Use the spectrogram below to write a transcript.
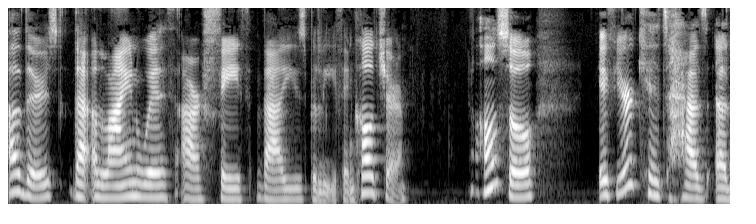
others that align with our faith, values, belief, and culture. Also, if your kids has a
